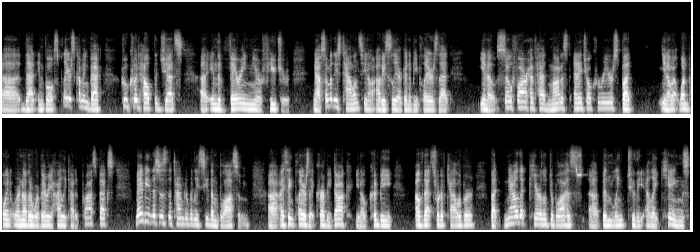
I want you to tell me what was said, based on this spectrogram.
uh, that involves players coming back who could help the Jets uh, in the very near future. Now, some of these talents, you know, obviously are going to be players that you know, so far have had modest NHL careers, but, you know, at one point or another were very highly touted prospects. Maybe this is the time to really see them blossom. Uh, I think players like Kirby Dach, you know, could be of that sort of caliber. But now that Pierre Luc Dubois has uh, been linked to the LA Kings,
